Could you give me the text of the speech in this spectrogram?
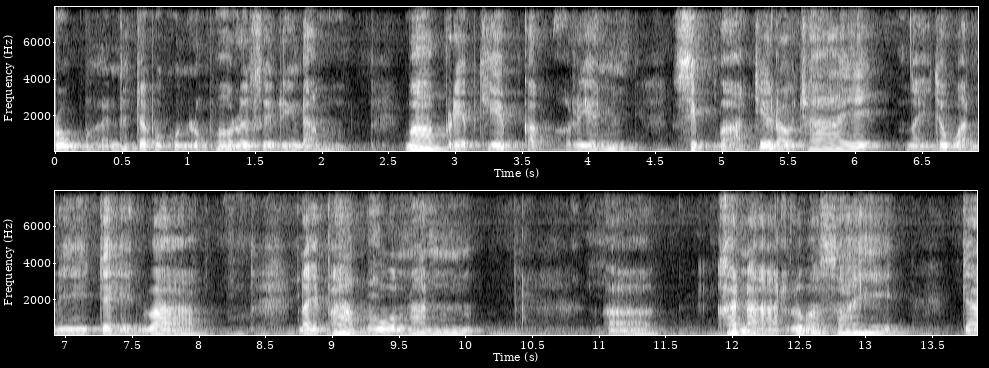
รูปเหมือนท่านเจ้าพระคุณหลวงพ่อฤาษีลิงดำ มาเปรียบเทียบกับเหรียญ10 บาทที่เราใช้ในทุกวันนี้จะเห็นว่าในภาพรวมนั้นขนาดหรือว่าไซส์จะ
